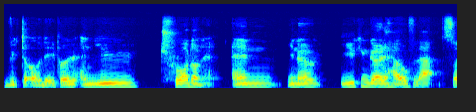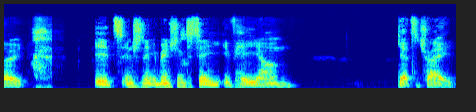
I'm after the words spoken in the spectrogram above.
Victor Oladipo, and you trod on it. And, you know, you can go to hell for that. So it's interesting. It'd be interesting to see if he um, gets a trade.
